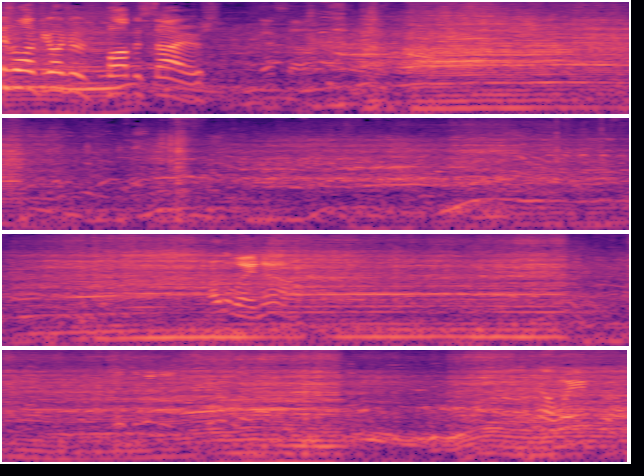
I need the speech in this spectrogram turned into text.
Just wants to go to his pop his tires. Guess so. Other way now. Yeah, waiting for him.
